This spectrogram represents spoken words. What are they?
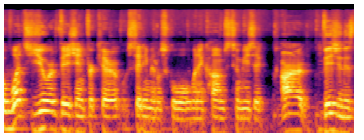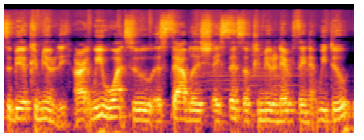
But what's your vision for Carol City Middle School when it comes to music? Our vision is to be a community. All right. We want to establish a sense of community in everything that we do.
